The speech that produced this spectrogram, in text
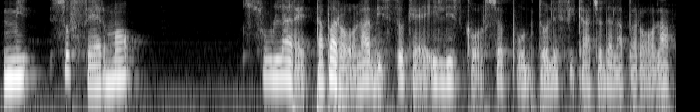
mi soffermo sulla retta parola, visto che il discorso è appunto l'efficacia della parola.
